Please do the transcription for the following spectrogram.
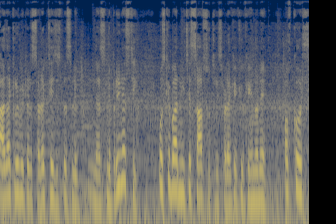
आधा किलोमीटर सड़क थी जिस पर स्लिप स्लिपरीनेस थी। उसके बाद नीचे साफ़ सुथरी सड़क है क्योंकि इन्होंने ऑफकोर्स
